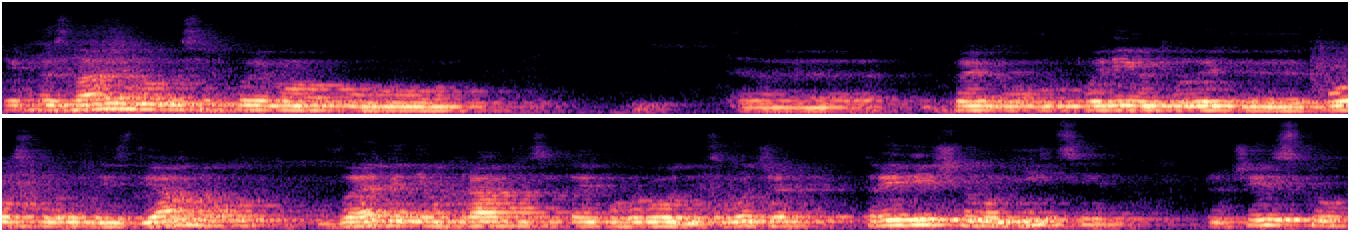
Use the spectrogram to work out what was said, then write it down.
Як ми знаємо, ми святкуємо у, е, у період е, посту Різдвяного введення в храм Святої Богородиці. Отже, трирічному віці причисту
